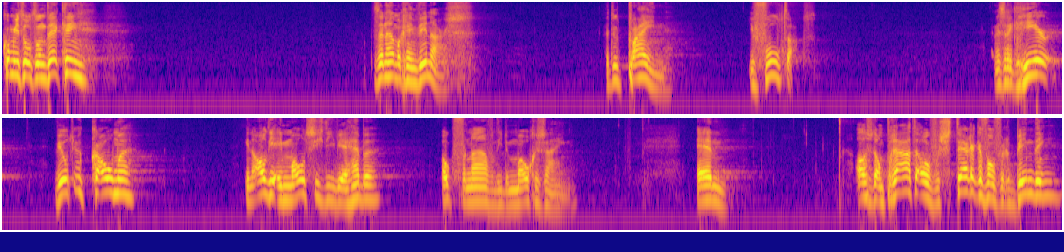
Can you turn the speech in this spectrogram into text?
kom je tot ontdekking. Er zijn helemaal geen winnaars. Het doet pijn. Je voelt dat. En dan zeg ik, Heer, wilt u komen in al die emoties die we hebben, ook vanavond die er mogen zijn. En als we dan praten over sterken van verbinding,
